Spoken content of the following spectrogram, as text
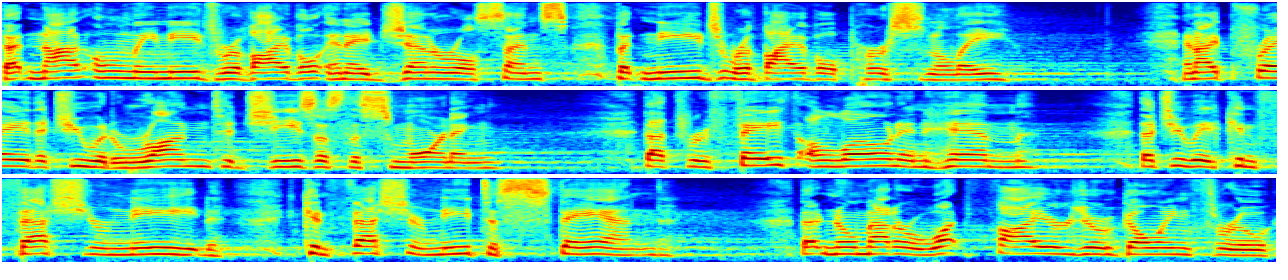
that not only needs revival in a general sense, but needs revival personally. And I pray that you would run to Jesus this morning, that through faith alone in Him, that you would confess your need, confess your need to stand that no matter what fire you're going through,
